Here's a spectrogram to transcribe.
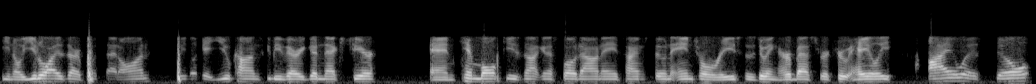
you know utilize that or put that on. We look at UConn's going to be very good next year and Kim Mulkey is not going to slow down anytime soon. Angel Reese is doing her best to recruit Hailey. Iowa is still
